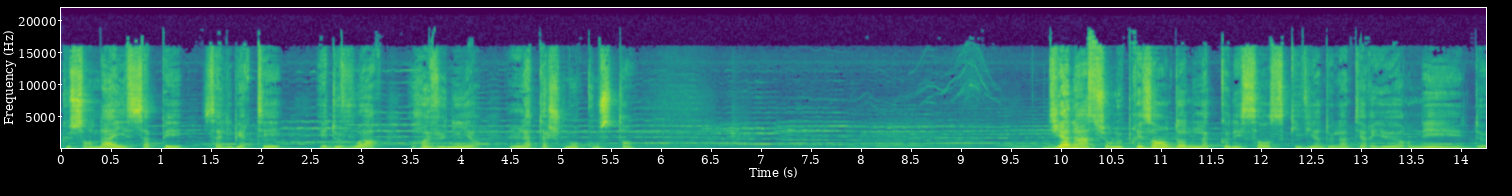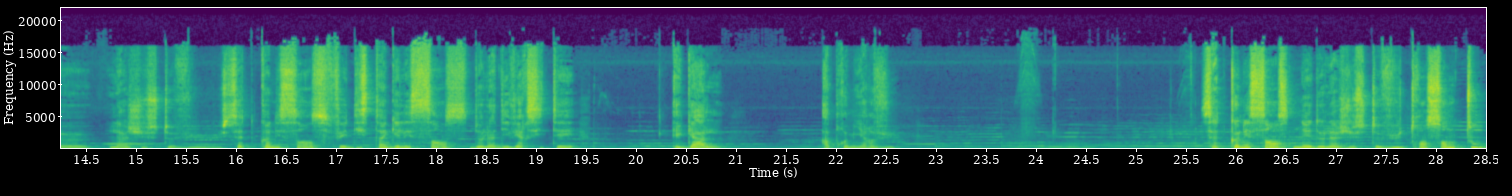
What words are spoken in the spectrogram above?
que s'en aille sa paix, sa liberté, et de voir revenir l'attachement constant. Diana sur le présent donne la connaissance qui vient de l'intérieur, née de la juste vue. Cette connaissance fait distinguer l'essence de la diversité égale à première vue. Cette connaissance née de la juste vue transcende tout.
